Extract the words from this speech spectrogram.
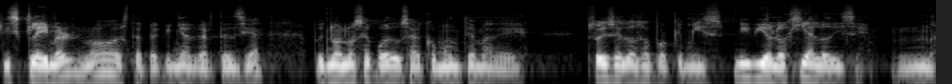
disclaimer, ¿no? esta pequeña advertencia, pues no, no se puede usar como un tema de soy celoso porque mi biología lo dice. No.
